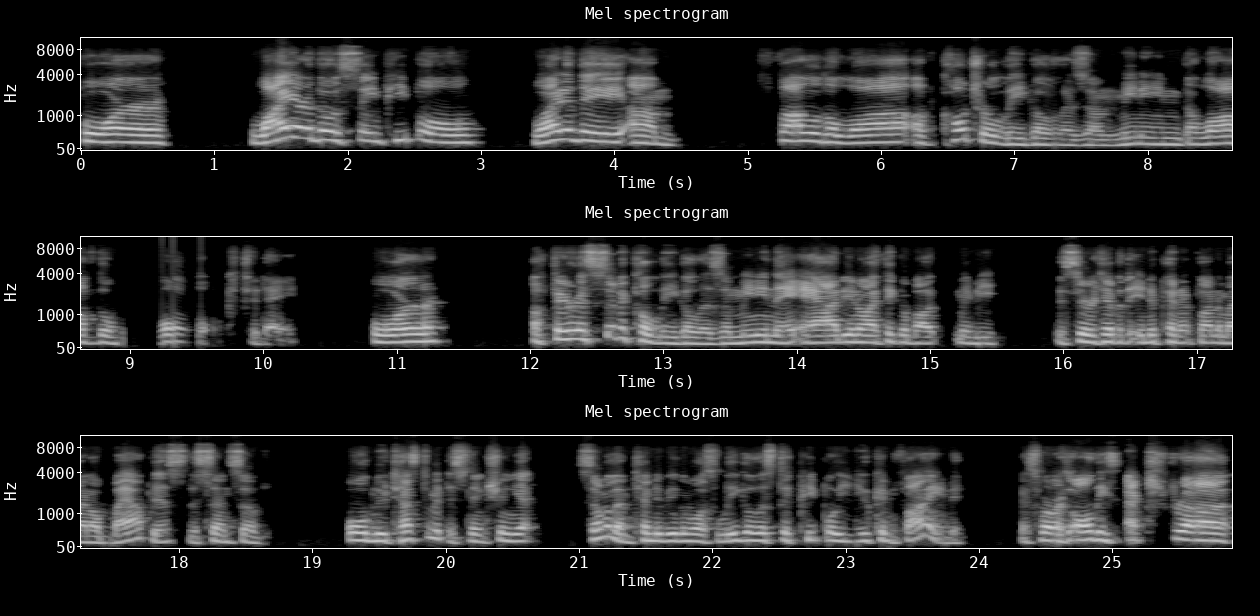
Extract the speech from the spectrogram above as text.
for why are those same people? Why do they um, follow the law of cultural legalism, meaning the law of the woke today, or a pharisaical legalism, meaning they add, you know, I think about maybe the stereotype of the independent fundamental Baptist, the sense of Old New Testament distinction, yet some of them tend to be the most legalistic people you can find as far as all these extra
